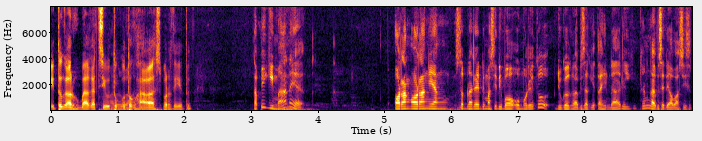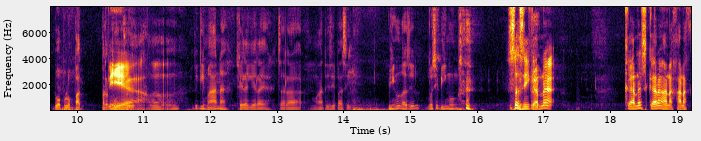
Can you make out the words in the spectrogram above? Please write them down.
itu ngaruh banget sih untuk Ngaruh untuk banget. hal seperti itu. tapi gimana ya orang-orang yang sebenarnya masih di bawah umur itu juga nggak bisa kita hindari kan nggak bisa diawasi 24 per 7 Iya. heeh. itu gimana kira-kira ya cara mengantisipasinya bingung gak sih gue sih bingung susah sih karena karena sekarang anak-anak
